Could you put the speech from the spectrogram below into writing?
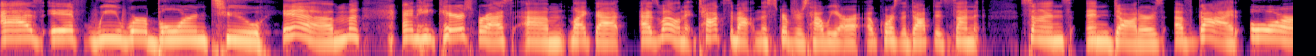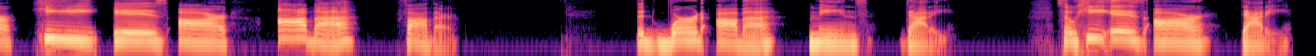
as if we were born to Him, and He cares for us um, like that as well. And it talks about in the scriptures how we are, of course, adopted son, sons and daughters of God, or He is our Abba Father. The word Abba means daddy. So he is our daddy.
